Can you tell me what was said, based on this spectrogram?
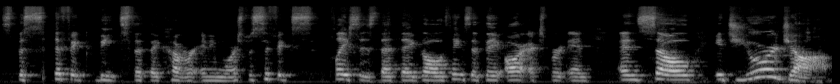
specific beats that they cover anymore, specific places that they go, things that they are expert in. And so it's your job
